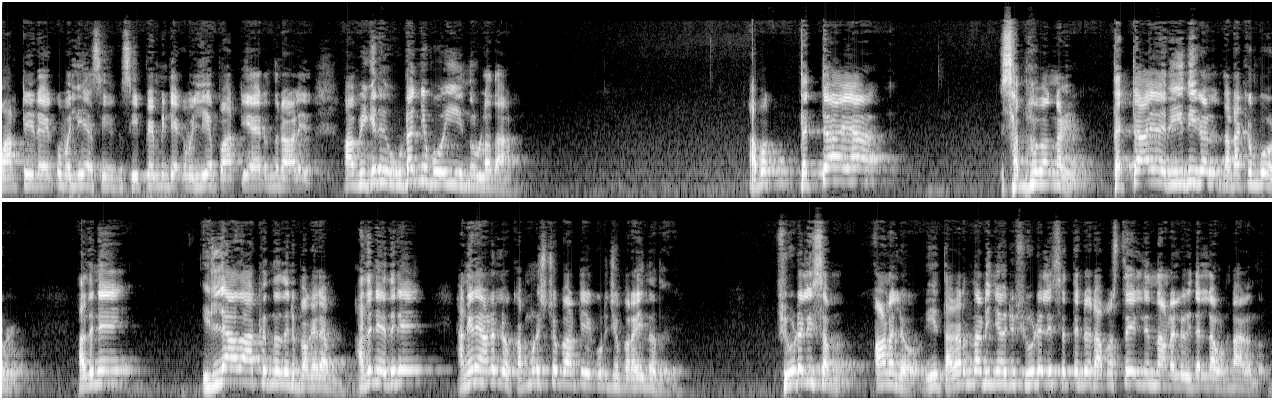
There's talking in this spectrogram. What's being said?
പാർട്ടിയുടെയൊക്കെ വലിയ സി പി എമ്മിന്റെയൊക്കെ വലിയ പാർട്ടിയായിരുന്ന ഒരാൾ ആ വിഗ്രഹം ഉടഞ്ഞു പോയി എന്നുള്ളതാണ്. അപ്പോൾ തെറ്റായ സംഭവങ്ങൾ തെറ്റായ രീതികൾ നടക്കുമ്പോൾ അതിനെ ഇല്ലാതാക്കുന്നതിന് പകരം അതിനെതിരെ അങ്ങനെയാണല്ലോ കമ്മ്യൂണിസ്റ്റ് പാർട്ടിയെക്കുറിച്ച് പറയുന്നത്. ഫ്യൂഡലിസം ആണല്ലോ ഈ തകർന്നടിഞ്ഞ ഒരു ഫ്യൂഡലിസത്തിന്റെ ഒരു അവസ്ഥയിൽ നിന്നാണല്ലോ ഇതെല്ലാം ഉണ്ടാകുന്നത്.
